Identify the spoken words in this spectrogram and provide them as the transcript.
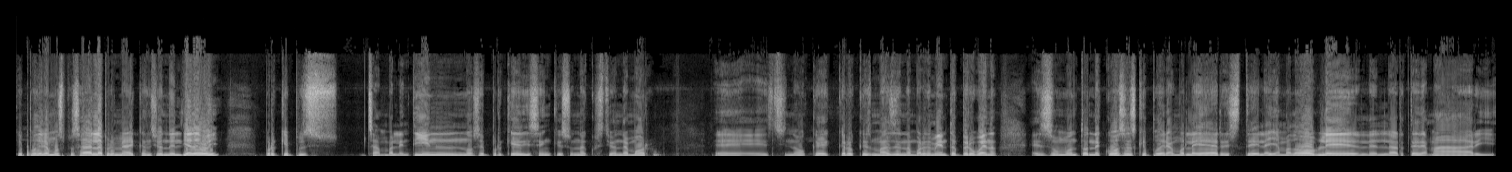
que podríamos pasar a la primera canción del día de hoy, porque pues San Valentín, no sé por qué dicen que es una cuestión de amor, eh, sino que creo que es más de enamoramiento, pero bueno, es un montón de cosas que podríamos leer, este, la llama doble, el, arte de amar y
